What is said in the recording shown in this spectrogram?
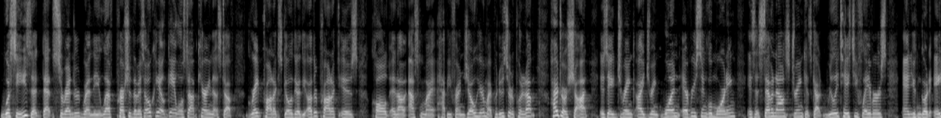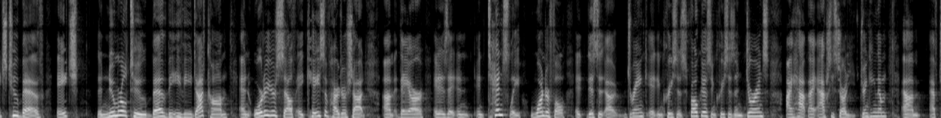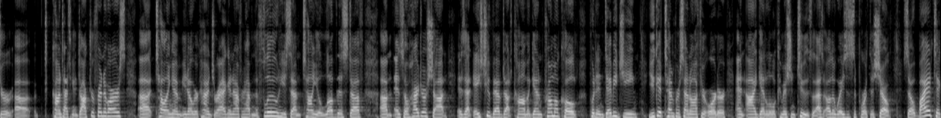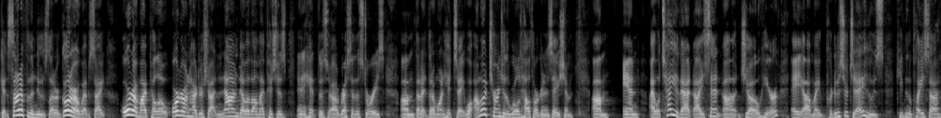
wussies that, that surrendered when the left pressured them and said, okay, okay, we'll stop carrying that stuff. Great products, go there. The other product is called, and I'm asking my happy friend Joe here, my producer, to put it up. Hydro Shot is a drink I drink one every single morning. It's a seven ounce drink. It's got really tasty flavors, and you can go to H2Bev, H the numeral 2 bevbev.com and order yourself a case of hydro shot um, they are, it is an intensely wonderful it, this uh, drink. It increases focus, increases endurance. I have, I actually started drinking them um, after uh, contacting a doctor friend of ours, uh, telling him, you know, we are kind of dragging after having the flu. He said, I'm telling you, love this stuff. Um, and so Hydro Shot is at h2bev.com. Again, promo code, put in Debbie G. You get 10% off your order, and I get a little commission too. So that's other ways to support the show. So buy a ticket, sign up for the newsletter, go to our website, order on my pillow, order on HydroShot, and now I'm done with all my pitches and hit the uh, rest of the stories um, that I, that I want to hit today. Well, I want to turn to the World Health Organization. Um, and I will tell you that I sent uh, Joe here, a uh, my producer today, who's keeping the place, uh,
